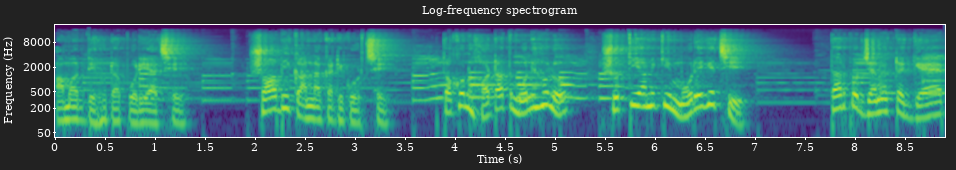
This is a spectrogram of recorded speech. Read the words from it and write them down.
আমার দেহটা পড়ে আছে। সবই কান্নাকাটি করছে। তখন হঠাৎ মনে হলো, সত্যি আমি কি মরে গেছি? তারপর যেন একটা গ্যাপ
